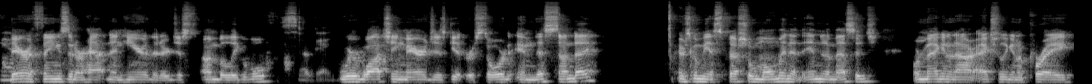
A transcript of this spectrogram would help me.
Yeah. There are things that are happening here that are just unbelievable. so good. We're watching marriages get restored. And this Sunday, there's going to be a special moment at the end of the message where Megan and I are actually going to pray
